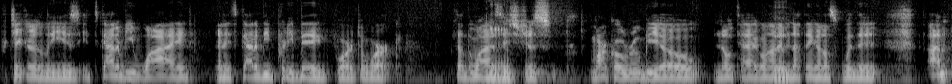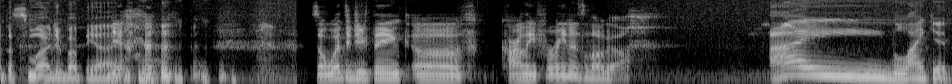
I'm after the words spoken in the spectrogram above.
particularly is it's got to be wide and it's got to be pretty big for it to work. Otherwise, Yeah. it's just Marco Rubio, no tagline, Yeah. nothing else with it. I'm With the smudge above the eye. yeah. so, what did you think of Carly Fiorina's logo? I like it.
